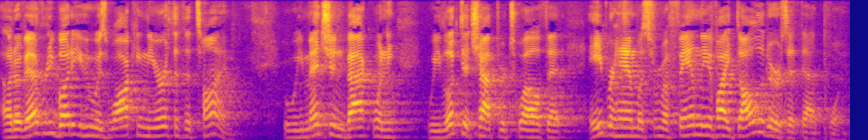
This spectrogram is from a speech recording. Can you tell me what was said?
out of everybody who was walking the earth at the time. We mentioned back when we looked at chapter 12 that Abraham was from a family of idolaters at that point.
